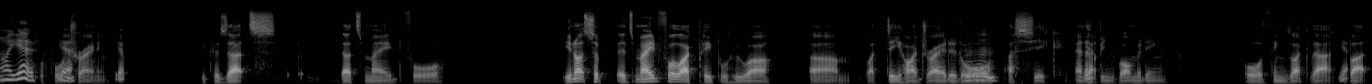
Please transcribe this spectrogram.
Oh, yeah. before yeah. training. Yep. Because that's that's made for you're not it's made for like people who are um like dehydrated or Mm. are sick and Yep. have been vomiting or things like that. Yep. But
